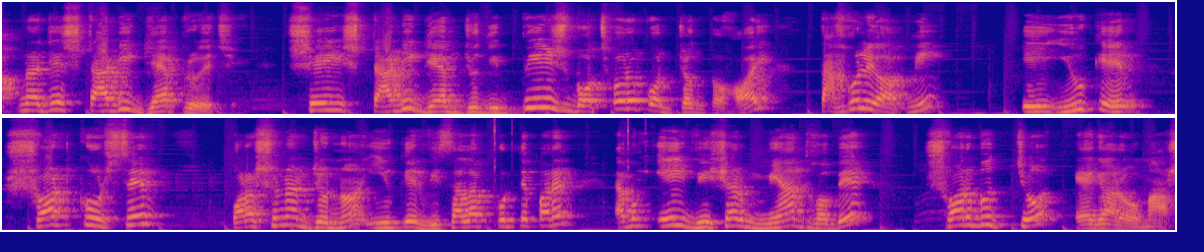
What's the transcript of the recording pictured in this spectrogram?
আপনার যে স্টাডি গ্যাপ রয়েছে, সেই স্টাডি গ্যাপ যদি বিশ বছর পর্যন্ত হয়, তাহলেও আপনি এই ইউকের শর্ট কোর্সের পড়াশোনার জন্য ইউকের ভিসা লাভ করতে পারেন এবং এই ভিসার মেয়াদ হবে সর্বোচ্চ এগারো মাস।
